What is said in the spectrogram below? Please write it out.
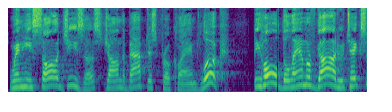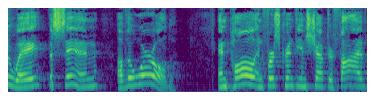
When he saw Jesus, John the Baptist proclaimed, Look, behold, the Lamb of God who takes away the sin of the world. And Paul in 1 Corinthians chapter 5,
